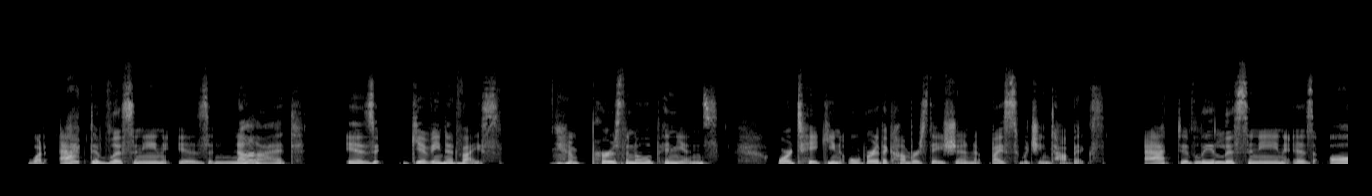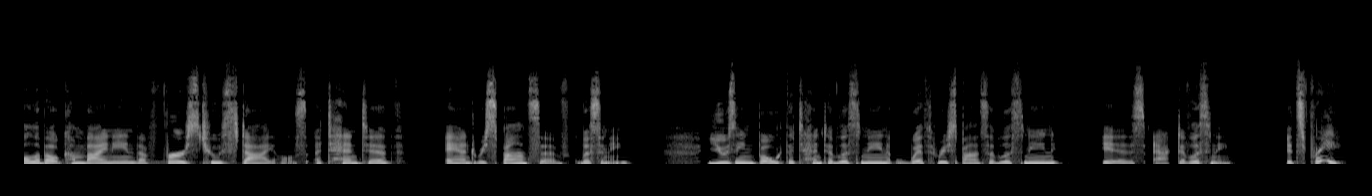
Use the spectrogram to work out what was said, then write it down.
What active listening is not is giving advice, personal opinions, or taking over the conversation by switching topics. Actively listening is all about combining the first two styles, attentive and responsive listening. Using both attentive listening with responsive listening is active listening. It's free.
